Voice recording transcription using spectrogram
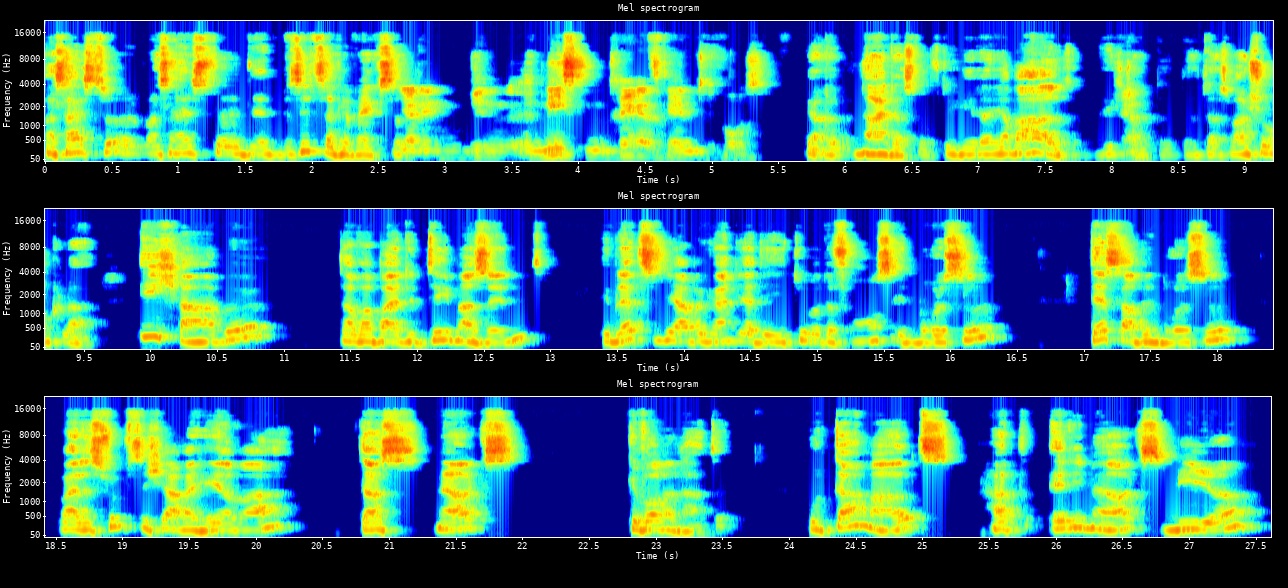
Was heißt, was heißt äh, den Besitzer gewechselt? Ja, den, den nächsten Träger des gelben Trikots. Ja, nein, das durfte jeder ja behalten. Nicht? Ja. Das war schon klar. Ich habe, da wir bei dem Thema sind, im letzten Jahr begann ja die Tour de France in Brüssel. Deshalb in Brüssel, weil es 50 Jahre her war, dass Merckx gewonnen hatte. Und damals hat Eddie Merckx mir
